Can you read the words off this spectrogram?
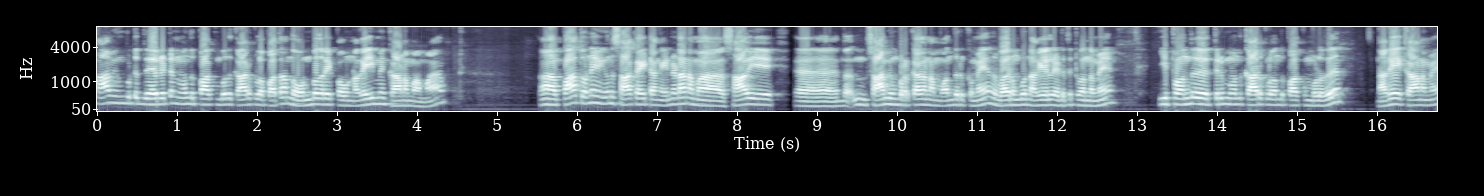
சாமி கும்பிட்டு ரிட்டர்ன் வந்து பார்க்கும்போது காருக்குள்ளே பார்த்தா அந்த ஒன்பதரை பவுன் நகையுமே காணாமாமா பார்த்தோன்னே இவங்க வந்து ஷாக் ஆயிட்டாங்க. என்னடா நம்ம சாவி இந்த சாமி கும்பிட்றதுக்காக நம்ம வந்திருக்கோமே வரும்போது நகையெல்லாம் எடுத்துட்டு வந்தோமே. இப்போ வந்து திரும்ப வந்து காருக்குள்ளே வந்து பார்க்கும் பொழுது நகையை காணோமே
